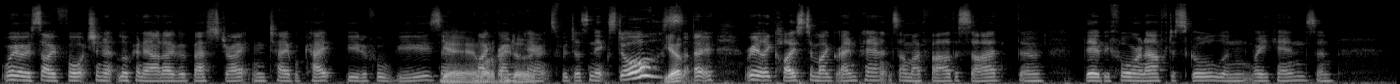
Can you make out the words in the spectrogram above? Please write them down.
We were so fortunate looking out over Bass Strait and Table Cape, beautiful views. And Yeah, my lot of them do. grandparents were just next door. Yep. So really close to my grandparents on my father's side. They were there before and after school and weekends. And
